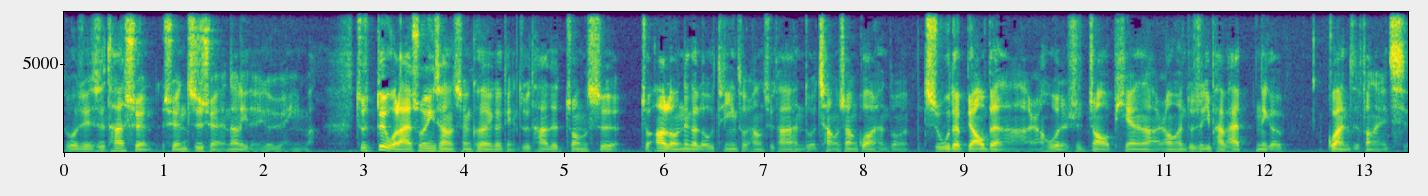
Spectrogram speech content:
我觉得是他选选址选在那里的一个原因吧。就是对我来说印象很深刻的一个点，就是它的装饰。就二楼那个楼梯你走上去，它很多墙上挂了很多植物的标本啊，然后或者是照片啊，然后很多是一排排那个罐子放在一起。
